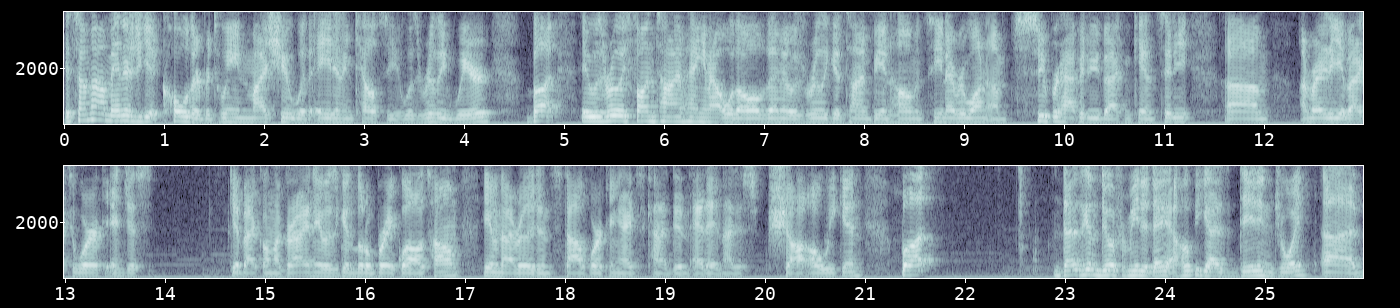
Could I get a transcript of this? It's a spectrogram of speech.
It somehow managed to get colder between my shoot with Aiden and Kelsey. It was really weird, but it was really fun time hanging out with all of them. It was really good time being home and seeing everyone. I'm super happy to be back in Kansas City. Um, I'm ready to get back to work and just get back on the grind. It was a good little break while I was home. Even though I really didn't stop working, I just kind of didn't edit and I just shot all weekend. But that is going to do it for me today. I hope you guys did enjoy. Uh,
